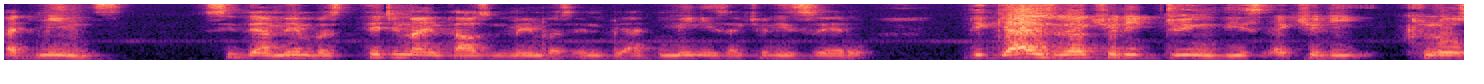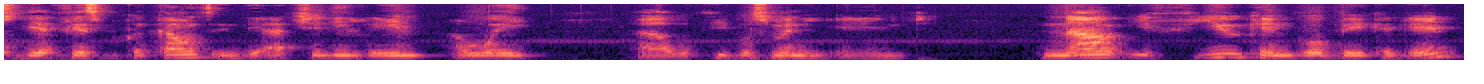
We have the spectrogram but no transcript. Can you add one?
admins see there are members 39,000 members and the admin is actually zero. The guys who are actually doing this actually close their facebook accounts and they actually ran away uh, with people's money. And now if you can go back again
